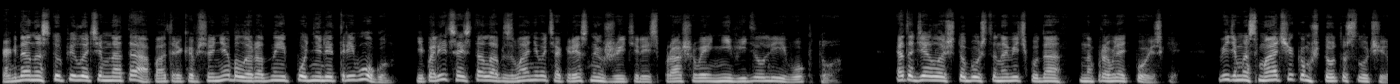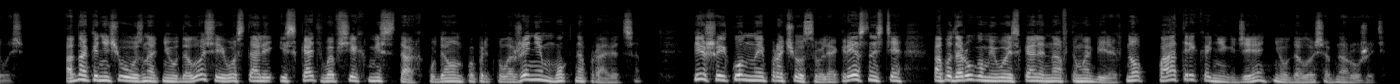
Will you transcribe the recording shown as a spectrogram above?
Когда наступила темнота, а Патрика все не было, родные подняли тревогу, и полиция стала обзванивать окрестных жителей, спрашивая, не видел ли его кто. Это делалось, чтобы установить, куда направлять поиски. Видимо, с мальчиком что-то случилось. Однако ничего узнать не удалось, и его стали искать во всех местах, куда он, по предположениям, мог направиться. Пешие и конные прочесывали окрестности, а по дорогам его искали на автомобилях, но Патрика нигде не удалось обнаружить.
